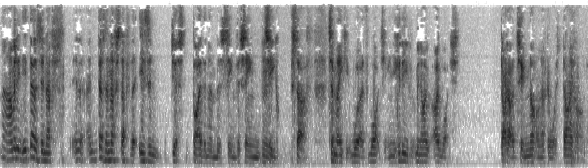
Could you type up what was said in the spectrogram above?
No, I mean it, it does enough. It does enough stuff that isn't just by the numbers, scene for scene sequel stuff to make it worth watching. And you could even. I mean, I, I watched Die Hard two not long after I watched Die Hard,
